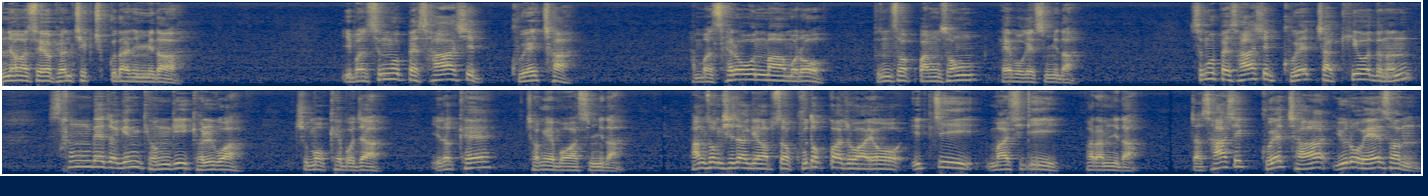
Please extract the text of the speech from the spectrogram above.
안녕하세요. 변칙 축구단입니다. 이번 승무패 49회차 한번 새로운 마음으로 분석 방송 해보겠습니다. 승무패 49회차 키워드는 상대적인 경기 결과 주목해보자 이렇게 정해보았습니다. 방송 시작에 앞서 구독과 좋아요 잊지 마시기 바랍니다. 자, 49회차 유로 예선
